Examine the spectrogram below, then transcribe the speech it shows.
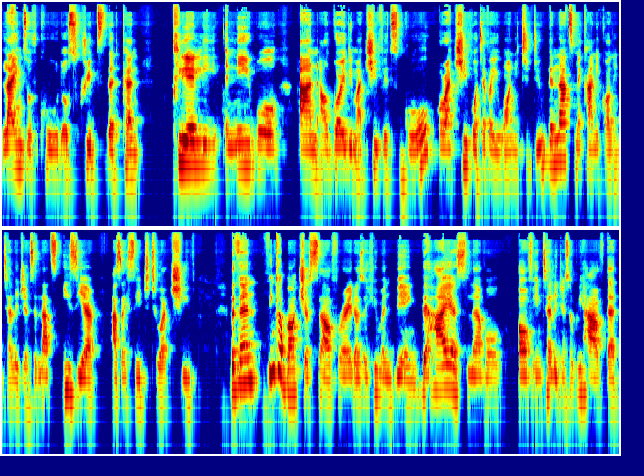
lines of code or scripts that can clearly enable an algorithm achieve its goal or achieve whatever you want it to do, then that's mechanical intelligence. And that's easier, as I said, to achieve. But then think about yourself, right, as a human being. The highest level of intelligence that we have that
